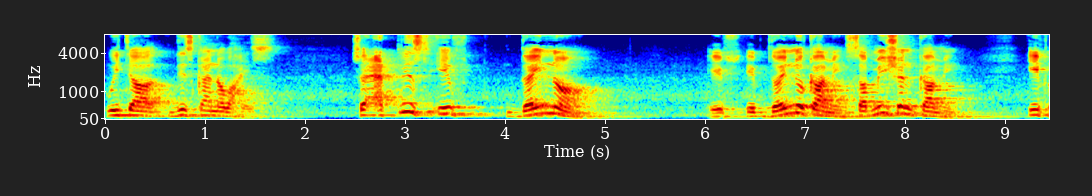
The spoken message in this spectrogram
with uh, this kind of eyes. So at least if Daina, if, if Daina coming, submission coming, if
